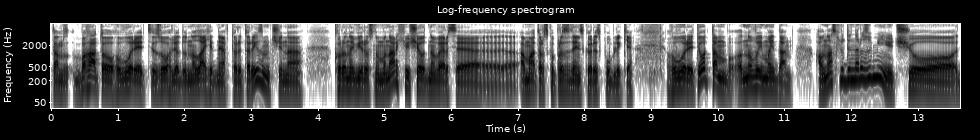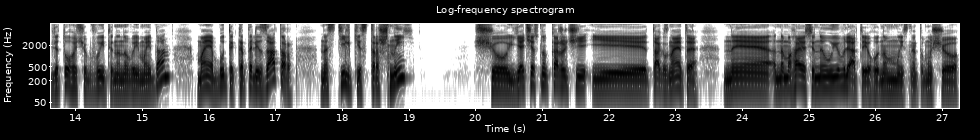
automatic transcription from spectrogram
там багато говорять з огляду на лагідний авторитаризм чи на коронавірусну монархію, ще одна версія е, аматорсько-президентської республіки. Говорять, от там новий майдан. А у нас люди не розуміють, що для того, щоб вийти на новий майдан, має бути каталізатор настільки страшний, що я, чесно кажучи, і так, знаєте, не намагаюся не уявляти його навмисне, тому що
